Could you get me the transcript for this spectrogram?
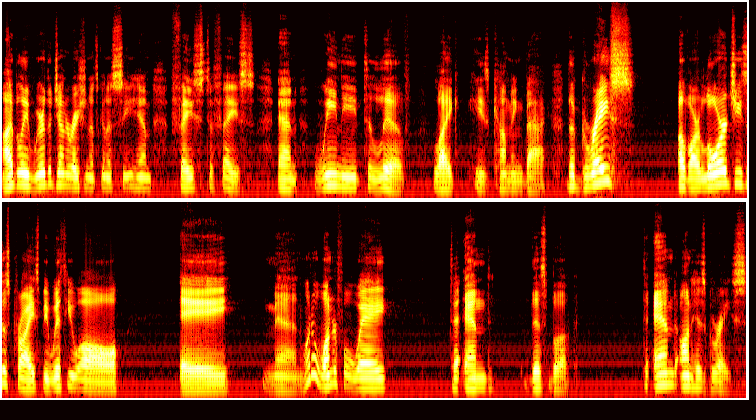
I believe we're the generation that's going to see him face to face, and we need to live like he's coming back. The grace of our Lord Jesus Christ be with you all. Amen. What a wonderful way to end this book to end on his grace.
